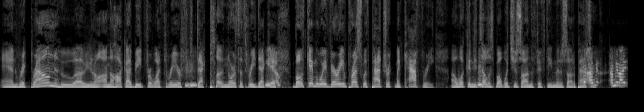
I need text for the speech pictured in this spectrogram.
and Rick Brown, who uh, you know on the Hawkeye beat for what three or mm-hmm. dec- north of three decades, yeah. both came away very impressed with Patrick McCaffery. Uh, what can you mm-hmm. tell us about what you saw in the 15 Minnesota pass? Yeah, I mean, I mean, I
